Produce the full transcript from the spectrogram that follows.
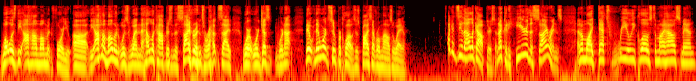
what was the aha moment for you? Uh, the aha moment was when the helicopters and the sirens were outside. Were were just were not they they weren't super close. It was probably several miles away. I could see the helicopters and I could hear the sirens, and I'm like, that's really close to my house, man.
